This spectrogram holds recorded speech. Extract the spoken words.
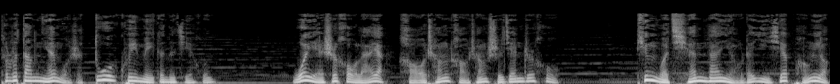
他说当年我是多亏没跟他结婚，我也是后来呀好长好长时间之后，听我前男友的一些朋友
